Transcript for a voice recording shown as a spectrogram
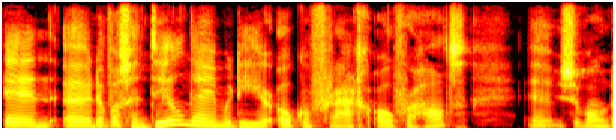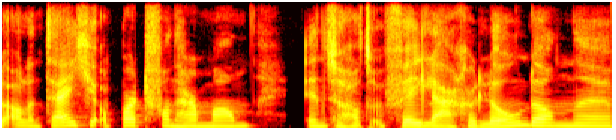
En uh, er was een deelnemer die hier ook een vraag over had. Uh, ze woonde al een tijdje apart van haar man en ze had een veel lager loon dan, uh,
